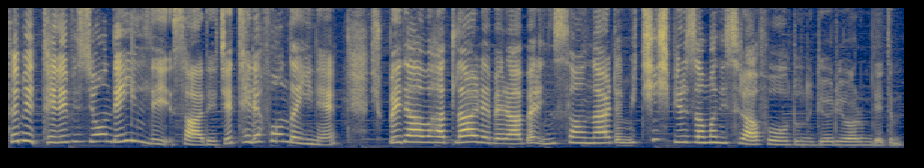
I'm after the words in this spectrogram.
Tabii televizyon değildi sadece, telefon da yine şu bedava hatlarla beraber insanlarda müthiş bir zaman israfı olduğunu görüyorum dedim.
